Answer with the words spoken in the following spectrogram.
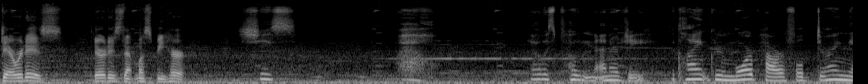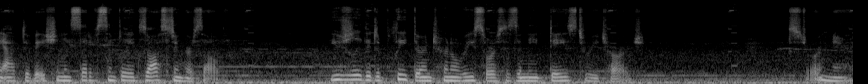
There it is. There it is. That must be her. She's. That was potent energy. The client grew more powerful during the activation instead of simply exhausting herself. Usually they deplete their internal resources and need days to recharge. Extraordinary.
